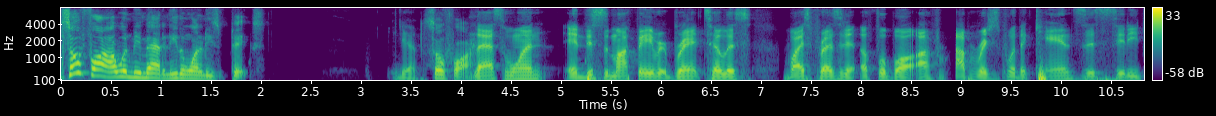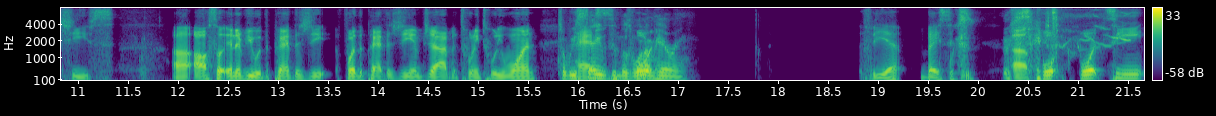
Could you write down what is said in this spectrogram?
so far I wouldn't be mad at either one of these picks. Yeah, so far. Last one, and this is my favorite. Brandt Tilis, Vice President of Football op- Operations for the Kansas City Chiefs. Uh, also interviewed with the Panthers G- for the Panthers GM job in 2021. So we saved him, is what I'm hearing. Yeah, basically. Uh, four, 14,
